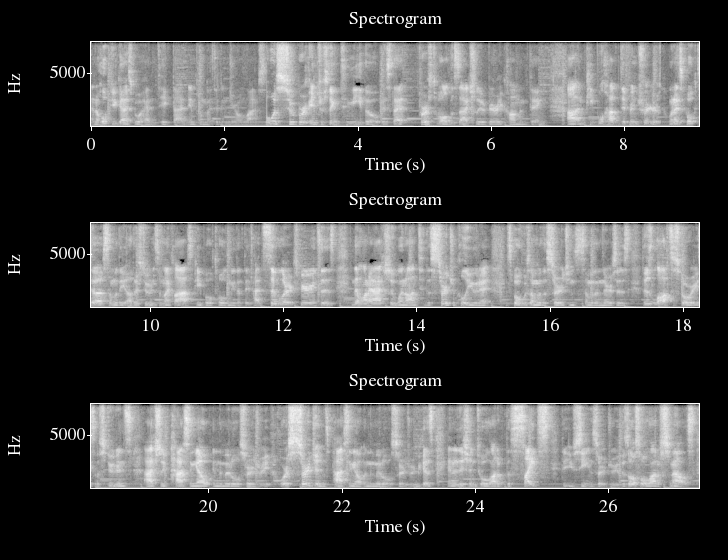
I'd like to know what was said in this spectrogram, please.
And I hope you guys go ahead and take that and implement it in your own lives. What was super interesting to me though is that first of all, this is actually a very common thing uh, and people have different triggers. When I spoke to some of the other students in my class, people told me that they've had similar experiences. And then when I actually went on to the surgical unit and spoke with some of the surgeons, some of the nurses, there's lots of stories of students actually passing out in the middle of surgery or surgeons passing out in the middle of surgery because in addition to a lot of the sights that you see in surgery, there's also a lot of smells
